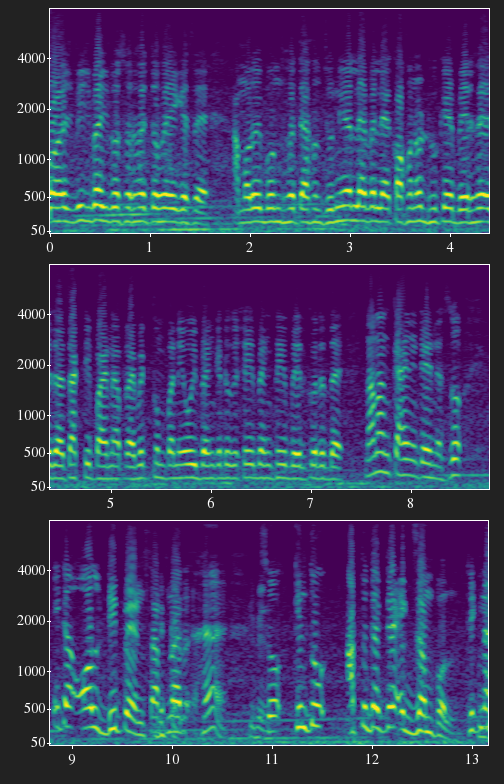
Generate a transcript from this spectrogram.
বয়স বিশ বাইশ বছর হয়তো হয়ে গেছে। আমার ওই বন্ধু হয়তো এখন জুনিয়র লেভেলে কখনো ঢুকে বের হয়ে যায় চাকরি পায় না প্রাইভেট কোম্পানি ওই ব্যাংকে ঢুকে সেই ব্যাংক থেকে বের করে দেয়। নানান কাহিনী টাহিনী সো এটা অল ডিপেন্ডস আপনার হ্যাঁ। সো কিন্তু আপনি তো একটা এক্সাম্পল ঠিক না?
